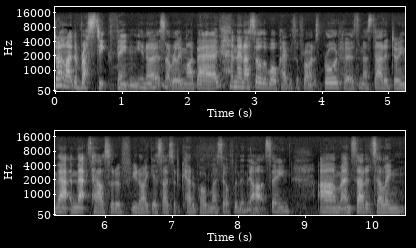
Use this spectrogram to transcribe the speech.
don't like the rustic thing, you know, it's not really my bag. And then I saw the wallpapers of Florence Broadhurst and I started doing that. And that's how sort of, you know, I guess I sort of catapulted myself within the art scene um, and started selling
